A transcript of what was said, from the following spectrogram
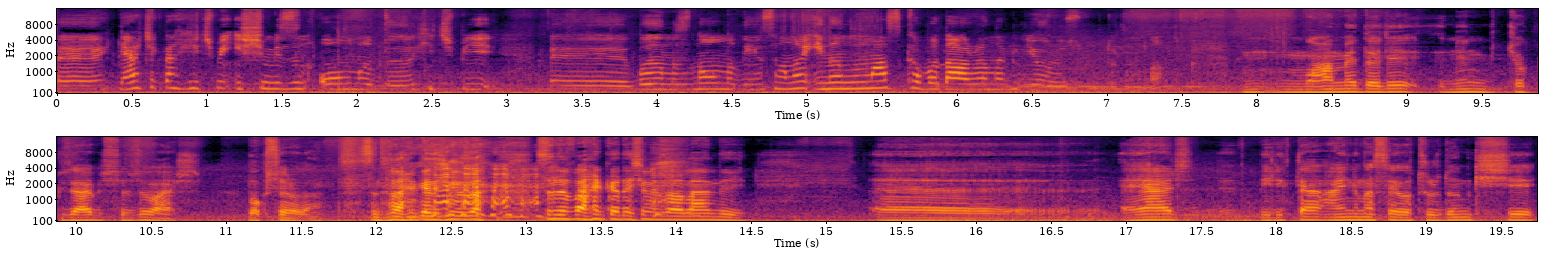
Ee, gerçekten hiçbir işimizin olmadığı, hiçbir e, bağımızın olmadığı insanlara inanılmaz kaba davranabiliyoruz bu durumda. M- Muhammed Ali'nin çok güzel bir sözü var. Boksör olan. Sınıf arkadaşımız sınıf arkadaşımız olan değil. Ee, eğer birlikte aynı masaya oturduğum kişi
